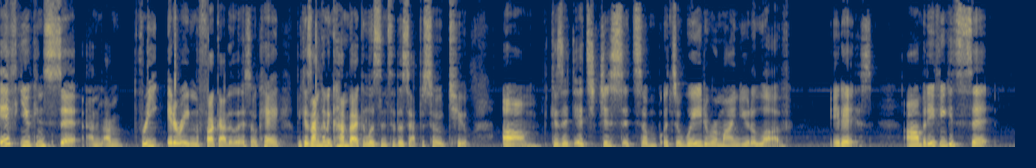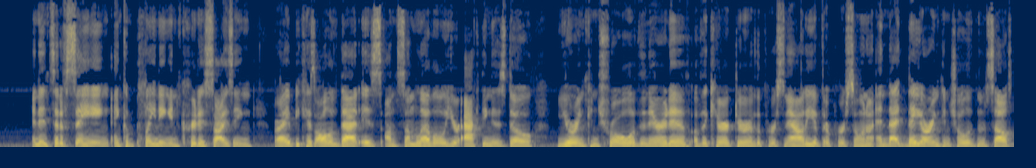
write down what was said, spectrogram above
if you can sit I'm, I'm reiterating the fuck out of this, okay? Because I'm going to come back and listen to this episode too. Um, because it, it's just it's a it's a way to remind you to love. It is. Um, but if you could sit and instead of saying and complaining and criticizing, right? Because all of that is on some level you're acting as though you're in control of the narrative, of the character, of the personality, of their persona, and that they are in control of themselves.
